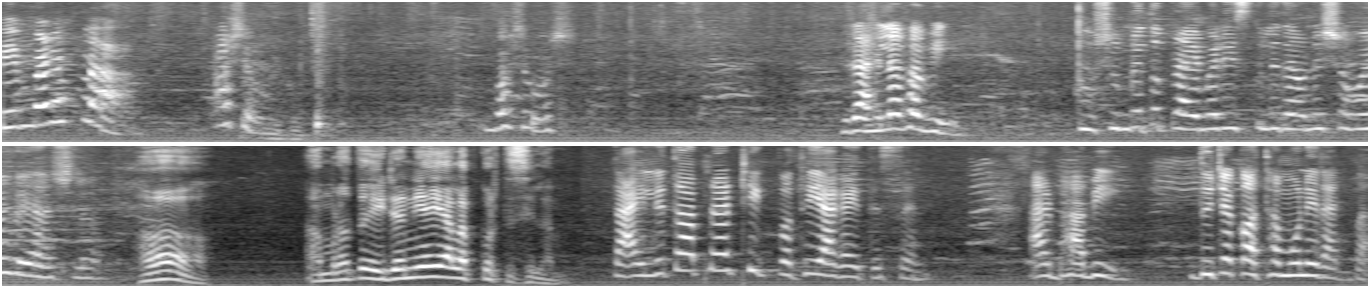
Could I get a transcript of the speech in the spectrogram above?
মেম্বার আপা আসো। বসো বসো। রাহিলা ভাবি কুসুমরে তো প্রাইমারি স্কুলে দেওয়ানোর সময় হয়ে আসলো। হ আমরা তো এইটা নিয়েই আলাপ করতেছিলাম। তাইলে তো আপনার ঠিক পথেই আগাইতেছেন। আর ভাবি দুইটা কথা মনে রাখবা।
